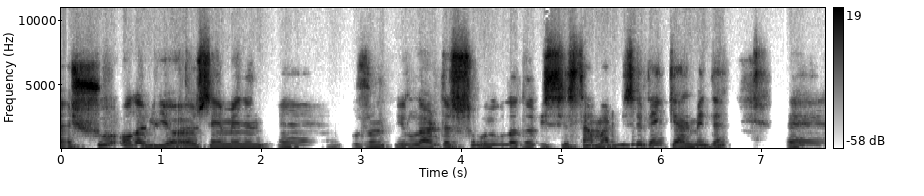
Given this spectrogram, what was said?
Yani şu olabiliyor, ÖSYM'nin e, uzun yıllardır uyguladığı bir sistem var, bize denk gelmedi. E,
